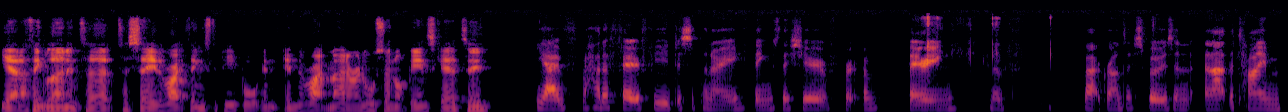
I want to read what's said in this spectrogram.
Yeah and i think learning to to say the right things to people in in the right manner and also not being scared to. Yeah i've had a fair few disciplinary things this year for of varying kind of backgrounds i suppose and and at the time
